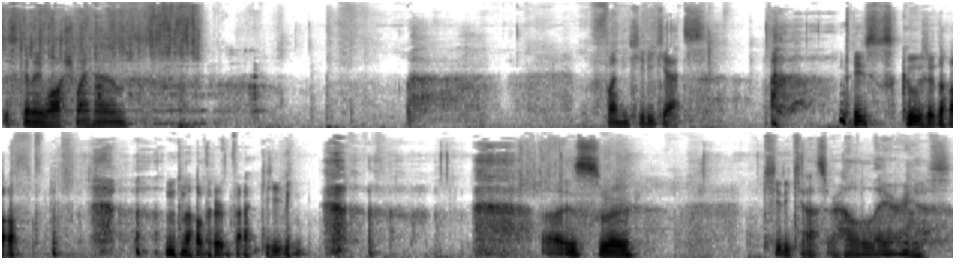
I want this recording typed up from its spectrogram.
Just gonna wash my hands. Funny kitty cats. they scooted off. now they're back eating. I swear, kitty cats are hilarious.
